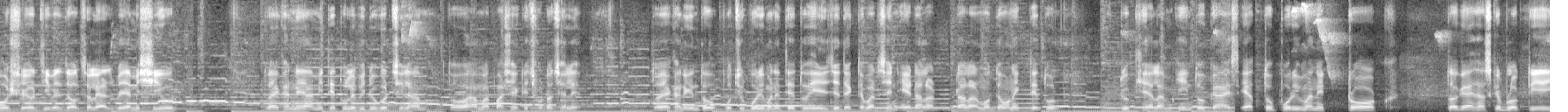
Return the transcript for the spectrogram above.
অবশ্যই ওর জিভে জল চলে আসবে, আমি শিওর তো এখানে আমি তেঁতুলে ভিডিও করছিলাম। তো আমার পাশে একটি ছোট ছেলে। তো এখানে কিন্তু প্রচুর পরিমাণে তেঁতুল। এই যে দেখতে পাচ্ছেন, এ ডালার ডালার মধ্যে অনেক তেঁতুল। একটু খেলাম কিন্তু গাছ এত পরিমাণে টক। তো গ্যাস আজকের ব্লগটি এই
